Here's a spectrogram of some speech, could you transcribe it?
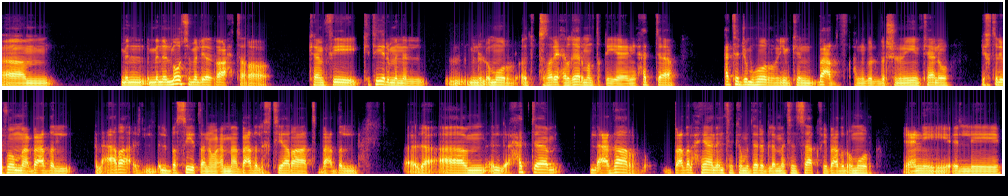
أم، من من الموسم اللي راح ترى كان في كثير من ال من الأمور التصاريح الغير منطقية. يعني حتى حتى جمهور يمكن بعض خلينا نقول البرشلونيين كانوا يختلفون مع بعض ال- الآراء البسيطة نوعا ما بعض الاختيارات بعض آم، ال- حتى الأعذار بعض الأحيان أنت كمدرب لما تنساق في بعض الأمور يعني اللي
